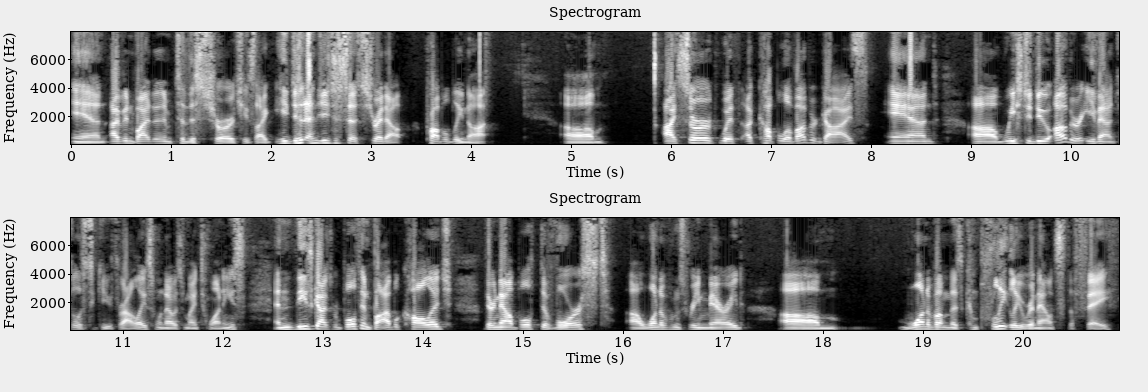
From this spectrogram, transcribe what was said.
And I've invited him to this church. He's like, he just, and he just said straight out, probably not. Um, I served with a couple of other guys and um, we used to do other evangelistic youth rallies when I was in my 20s. And these guys were both in Bible college. They're now both divorced. Uh, one of them's remarried. Um, one of them has completely renounced the faith.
